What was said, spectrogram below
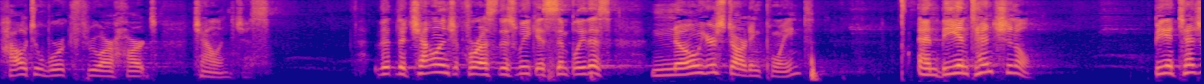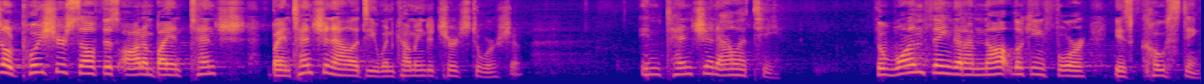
how to work through our heart challenges. The, the challenge for us this week is simply this know your starting point and be intentional. Be intentional. To push yourself this autumn by, intention, by intentionality when coming to church to worship. Intentionality. The one thing that I'm not looking for is coasting.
